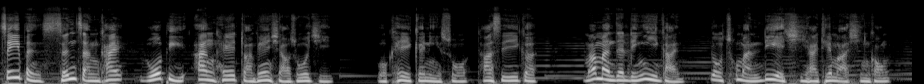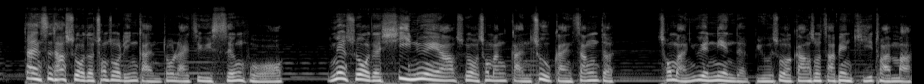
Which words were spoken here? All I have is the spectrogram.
这一本神展开罗比暗黑短篇小说集，我可以跟你说，它是一个。满满的灵异感，又充满猎奇，还天马行空。但是他所有的创作灵感都来自于生活哦，里面所有的戏谑啊，所有充满感触、感伤的，充满怨念的，比如说我刚刚说诈骗集团嘛，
